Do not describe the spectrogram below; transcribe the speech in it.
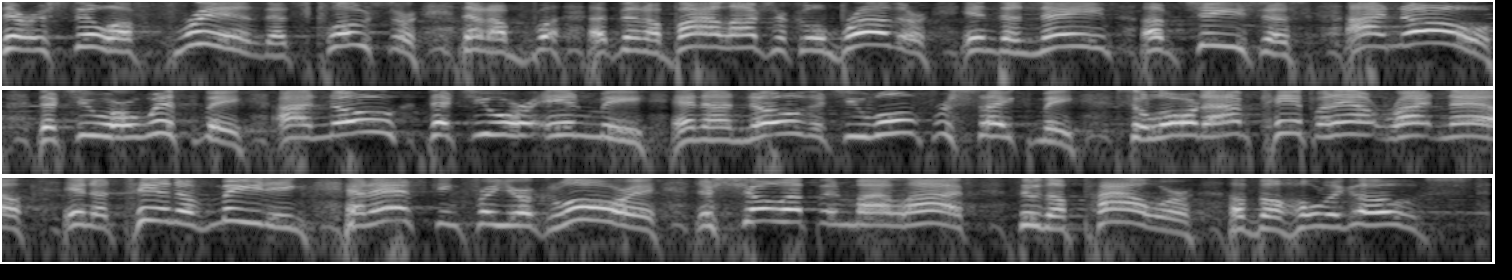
There is still a friend that's closer than a, than a biological brother in the name of Jesus. I know that you are with me. I know that you are in me. And I know that you won't forsake me. So, Lord, I'm camping out right now in a tent of meeting and asking for your glory to show up in my life through the power of the Holy Ghost.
